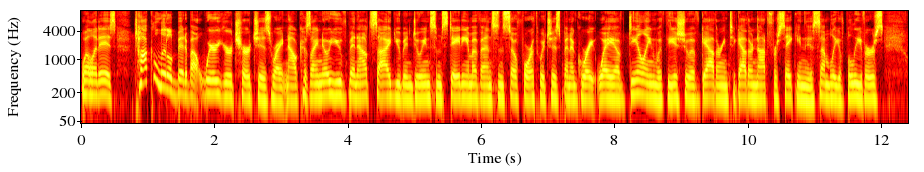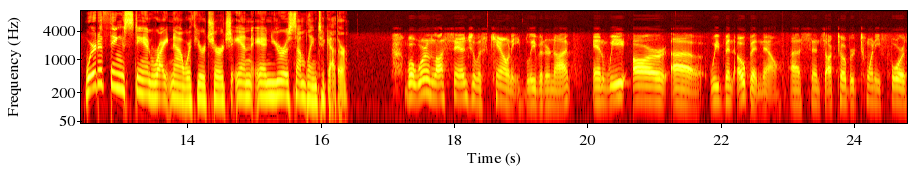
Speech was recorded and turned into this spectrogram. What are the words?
well, it is. Talk a little bit about where your church is right now, because I know you've been outside, you've been doing some stadium events and so forth, which has been a great way of dealing with the issue of gathering together, not forsaking the assembly of believers. Where do things stand right now with your church and, and you're assembling together? Well, we're in Los Angeles County, believe it or not, and we are uh, we've been open now uh, since October 24th.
